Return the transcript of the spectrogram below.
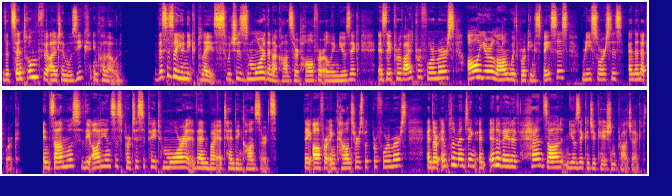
the Zentrum für Alte Musik in Cologne. This is a unique place, which is more than a concert hall for early music, as they provide performers all year long with working spaces, resources, and a network. In ZAMUS, the audiences participate more than by attending concerts. They offer encounters with performers and are implementing an innovative hands on music education project.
